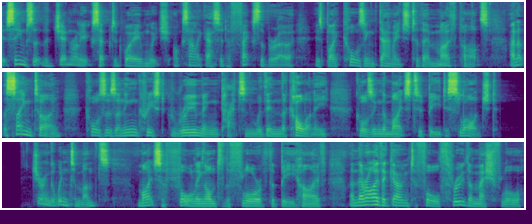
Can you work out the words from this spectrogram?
it seems that the generally accepted way in which oxalic acid affects the varroa is by causing damage to their mouthparts and at the same time causes an increased grooming pattern within the colony, causing the mites to be dislodged. During the winter months, mites are falling onto the floor of the beehive and they're either going to fall through the mesh floor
